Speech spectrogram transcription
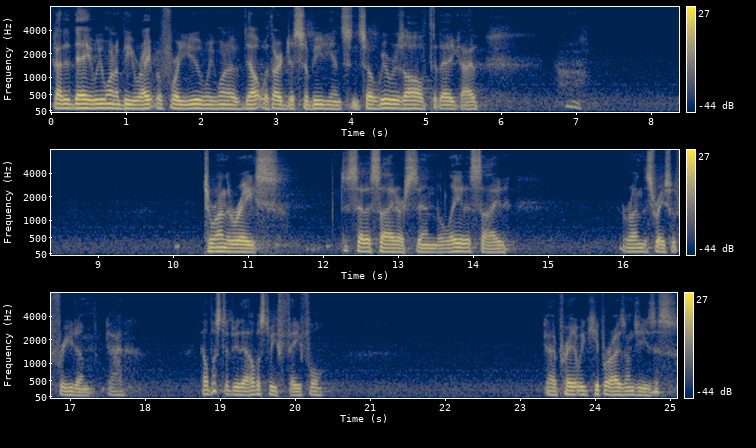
God, today we want to be right before you and we want to have dealt with our disobedience. And so we resolve today, God, to run the race, to set aside our sin, to lay it aside, run this race with freedom, God. Help us to do that. Help us to be faithful. God, I pray that we keep our eyes on Jesus.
